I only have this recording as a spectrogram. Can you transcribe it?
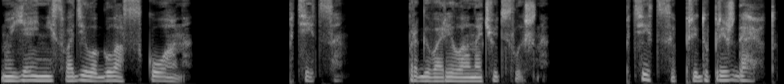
но я и не сводила глаз с Куана. «Птицы», — проговорила она чуть слышно. «Птицы предупреждают».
